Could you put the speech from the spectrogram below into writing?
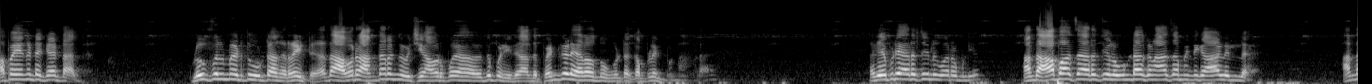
அப்போ என்கிட்ட கேட்டாங்க. ப்ளூ ஃபில்ம் எடுத்து விட்டாங்க ரைட்டு. அதான் அவர் அந்தரங்க விஷயம் அவர் போய் இது பண்ணிட்டு அந்த பெண்கள் யாராவது உங்கள்கிட்ட கம்ப்ளைண்ட் பண்ணாங்களா? அது எப்படி அரசியலுக்கு வர முடியும்? அந்த ஆபாச அரசியலை உண்டாக்குன ஆசாமி இன்றைக்கி ஆள் இல்லை. அந்த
